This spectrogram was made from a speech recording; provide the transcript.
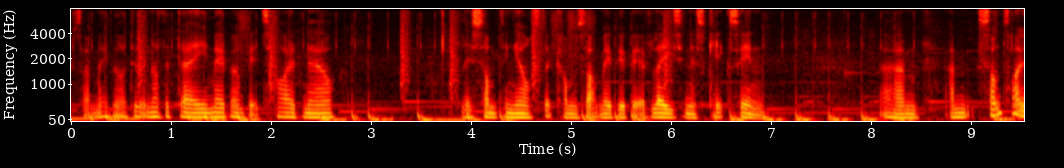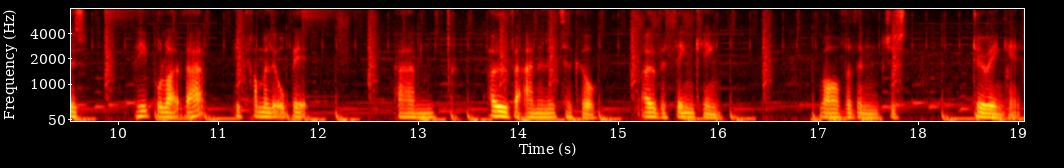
So maybe I'll do another day. Maybe I'm a bit tired now. There's something else that comes up. Maybe a bit of laziness kicks in um, and sometimes people like that become a little bit um, over analytical, overthinking, rather than just doing it.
